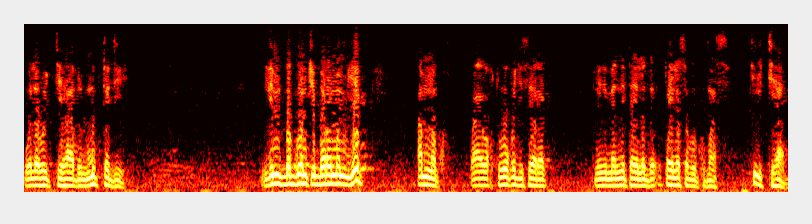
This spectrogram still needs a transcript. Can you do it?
wa lahu ijtihaadul mubtadi. Lim bëggoon ci boromam yépp am na ko waaye waxtu woo ko rek mi ngi mel ni tey la tey la soog a commencé ci ijtihaad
